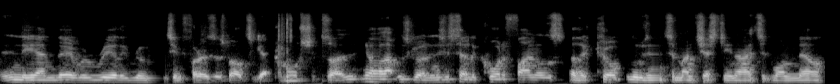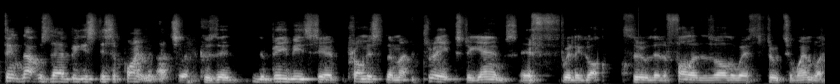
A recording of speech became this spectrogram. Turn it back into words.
In the end, they were really rooting for us as well to get promotion. So, you know, that was good. And as you said, the quarterfinals of the Cup, losing to Manchester United 1 0. I think that was their biggest disappointment, actually, because the, the BBC had promised them three extra games if we'd have got through, they'd have followed us all the way through to Wembley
